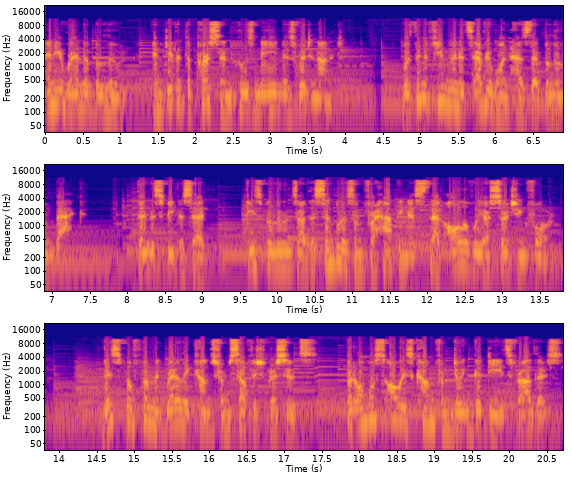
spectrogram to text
any random balloon and give it the person whose name is written on it. Within a few minutes, everyone has their balloon back. Then the speaker said, These balloons are the symbolism for happiness that all of we are searching for. This fulfillment rarely comes from selfish pursuits, but almost always come from doing good deeds for others.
